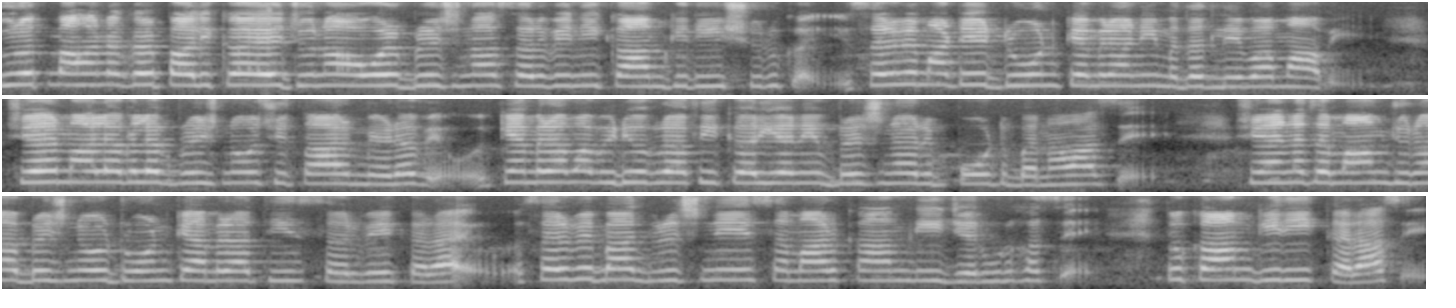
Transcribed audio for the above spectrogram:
સુરત મહાનગરપાલિકાએ જૂના ઓવરબ્રિજના સર્વેની કામગીરી શરૂ કરી. સર્વે માટે ડ્રોન કેમેરાની મદદ લેવામાં આવી. શહેરમાં અલગ અલગ બ્રિજનો ચિતાર મેળવ્યો. કેમેરામાં વિડીયોગ્રાફી કરી અને બ્રિજનો રિપોર્ટ બનાવાશે. શહેરના તમામ જૂના બ્રિજનો ડ્રોન કેમેરાથી સર્વે કરાયો. સર્વે બાદ બ્રિજને સમારકામની જરૂર હશે તો કામગીરી કરાશે.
